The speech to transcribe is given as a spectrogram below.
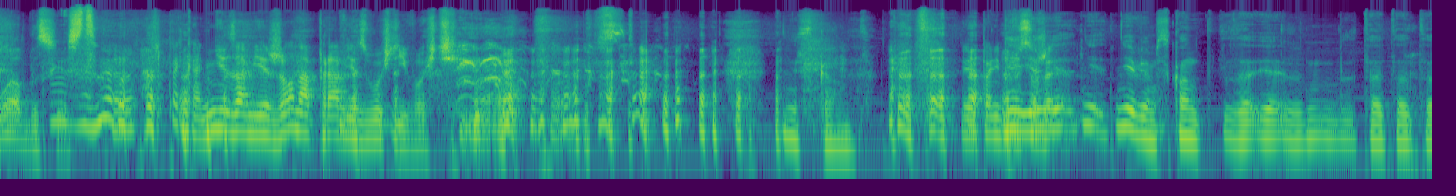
Łobuz jest. Taka niezamierzona prawie złośliwość. Nie skąd. Panie Nie, profesorze, ja, nie, nie wiem skąd to, to, to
